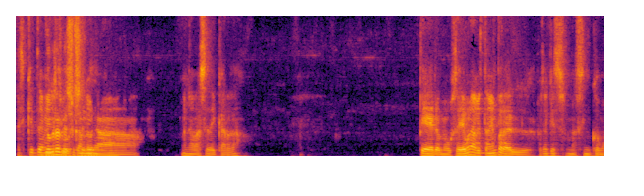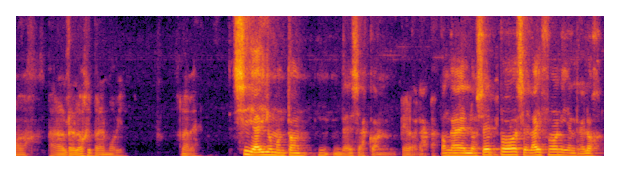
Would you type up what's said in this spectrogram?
Es que también Yo creo estoy que buscando sería- una, una base de carga. Pero me gustaría una que también para el. Pasa que es más incómodo. Para el reloj y para el móvil. A la vez. Sí, hay un montón de esas con, Pero Ponga en los AirPods, el iPhone y el reloj.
